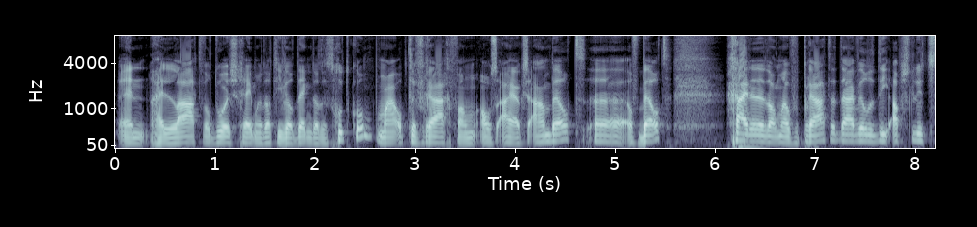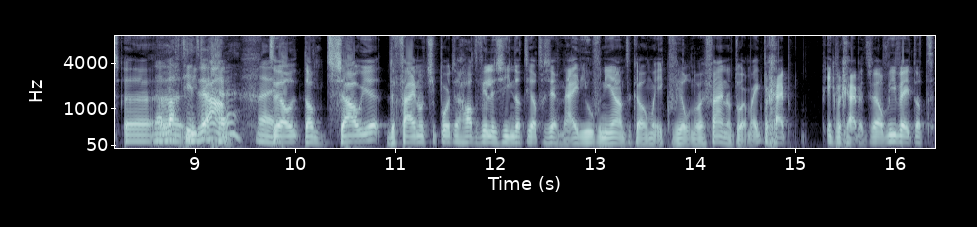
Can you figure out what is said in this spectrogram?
En hij laat wel doorschemeren dat hij wel denkt dat het goed komt. Maar op de vraag van als Ajax aanbelt of belt Ga je er dan over praten? Daar wilde hij absoluut uh, dan lacht hij niet weg, aan. Nee. Terwijl dan zou je, de Feyenoord supporter had willen zien dat hij had gezegd... nee, die hoeven niet aan te komen, ik wil bij Feyenoord door. Maar ik begrijp ik begrijp het wel. Wie weet dat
